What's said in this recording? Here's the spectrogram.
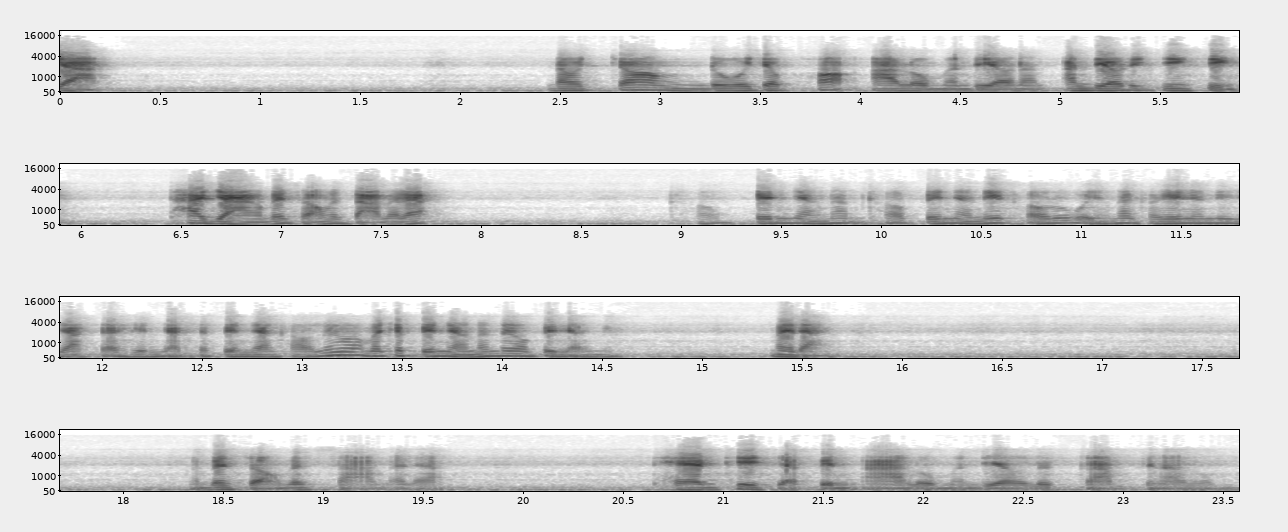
อยาก เราจ้องดูเฉพาะอารมณ์อันเดียวนั้น อันเดียวที่จริง ๆ ถ้าอย่างเป็นสองเป็นสามไปแล้วเขาเป็นอย่างนั้นเขาเป็นอย่างนี้เขารู้อย่างนั้นเขาเห็นอย่างนี้อยากจะเห็นอยากจะเป็นอย่างเขาหรือว่ามันจะเป็นอย่างนั้นหรือว่าเป็นอย่างนี้ ไม่ได้ มันเป็นสองเป็นสามไปแล้วแทนที่จะเป็นอารมณ์มันเดียวหรือกลับเป็นอารมณ์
